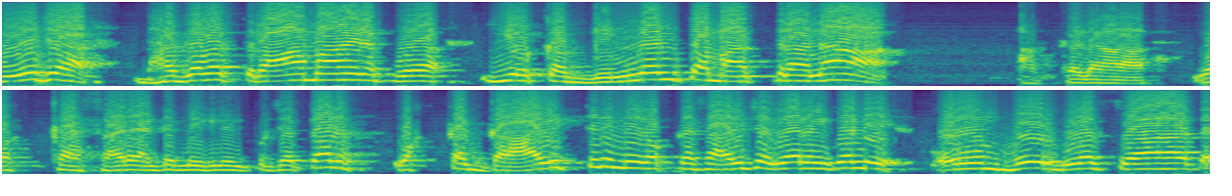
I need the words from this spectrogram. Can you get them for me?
పూజ భగవత్ రామాయణ ఈ యొక్క విన్నంత మాత్రాన అక్కడ ఒక్కసారి అంటే మీకు నేను ఇప్పుడు చెప్తాను ఒక్క గాయత్రి మీరు ఒక్కసారి చదివారనుకోండి ఓం భూర్ భువ స్వాత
